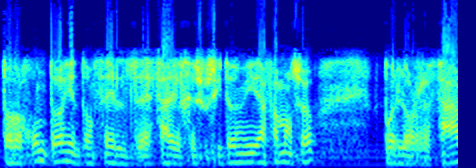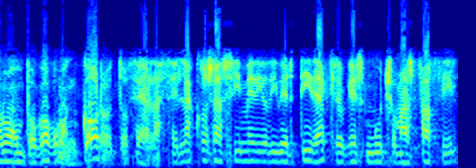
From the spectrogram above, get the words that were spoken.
todos juntos y entonces el rezar el Jesucito de mi vida famoso pues lo rezábamos un poco como en coro. Entonces, al hacer las cosas así medio divertidas, creo que es mucho más fácil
